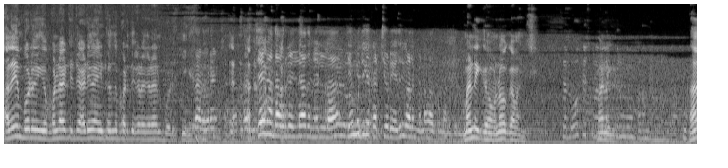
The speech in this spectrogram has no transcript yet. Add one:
அதையும் போடுவீங்க பொண்டாட்டிட்டு அடி வாங்கிட்டு வந்து படுத்து கிடக்குறான்னு போடுவீங்க. சார் ஒரே நிமிஷம் சார். சார், விஜயகாந்த் அவர்கள் இல்லாத நெல்ல தேமுதிக கட்சியோட எதிர்காலம் என்னவா இருக்கும் மன்னிக்கவும் நோ கமெண்ட்ஸ் ஆ?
